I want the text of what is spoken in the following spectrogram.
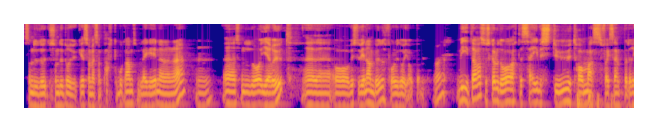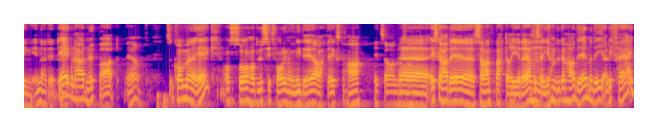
Som du, som du bruker som et sånt pakkeprogram som du legger inn i denne, Mm. eh, som du da gir ut. eh, og hvis du vinner anbudet, så får du da jobben. Okay. Videre så skal du da at det sier hvis du, Thomas, eksempel, ringer inn at jeg vil ha et nytt bad, ja. Så kommer jeg, og så har du sett for deg noen ideer at jeg skal ha sånn sånn. eh, Jeg skal ha det Savant-batteriet der. Så sier jeg ja, men du kan ha det, men det er jævlig fag.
